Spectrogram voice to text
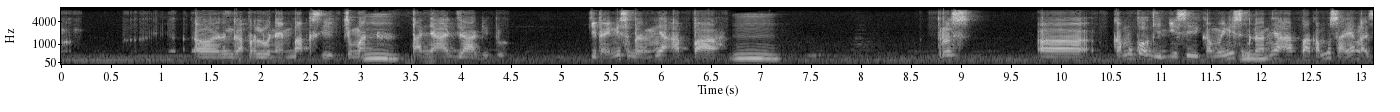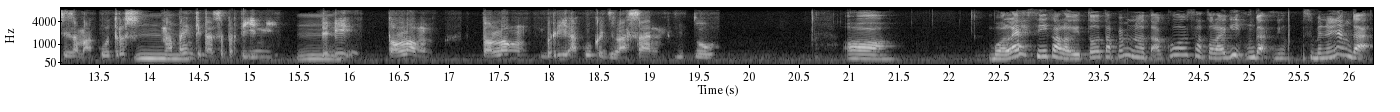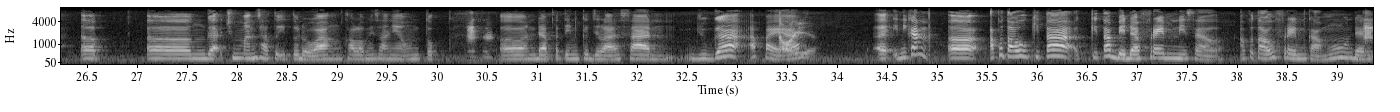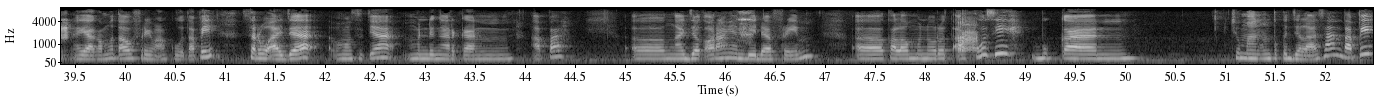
eh, nggak perlu nembak sih, cuman Hmm. tanya aja gitu. Kita ini sebenarnya apa? Hmm. Terus eh, kamu kok gini sih? Kamu ini sebenarnya apa? Kamu sayang nggak sih sama aku? Terus Hmm. ngapain kita seperti ini? Hmm. Jadi tolong, tolong beri aku kejelasan gitu. Oh, boleh sih kalau itu, tapi menurut aku satu lagi nggak sebenarnya nggak eh, eh, nggak cuman satu itu doang. Kalau misalnya untuk eh, dapetin kejelasan juga apa ya? Oh iya. Eh, ini kan eh, aku tahu kita kita beda frame nih sel. Aku tahu frame kamu dan ya kamu tahu frame aku. Tapi seru aja, maksudnya mendengarkan apa eh, ngajak orang yang beda frame. Eh, kalau menurut aku sih bukan cuman untuk kejelasan, tapi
